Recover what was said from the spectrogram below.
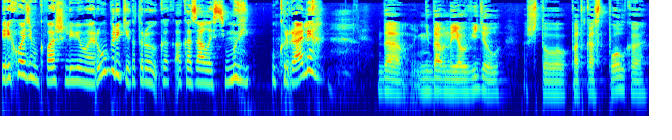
Переходим к вашей любимой рубрике, которую, как оказалось, мы украли. Да, недавно я увидел, что подкаст «Полка»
